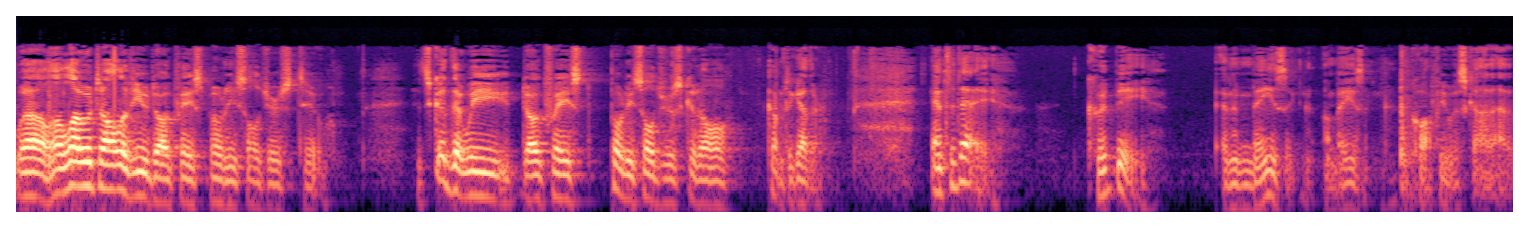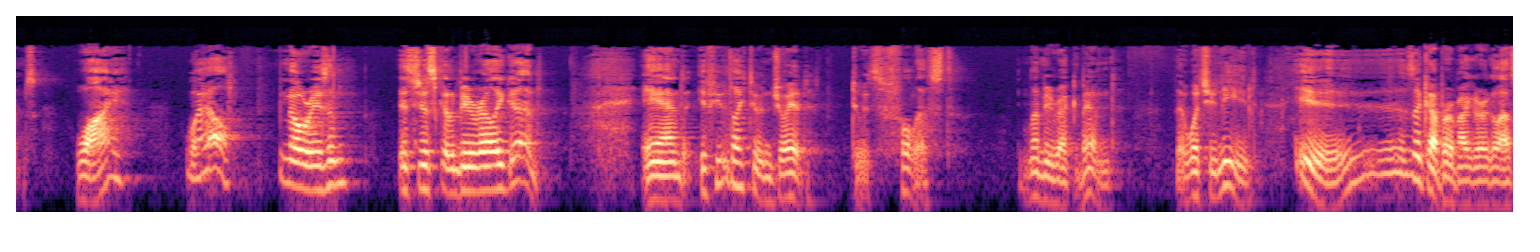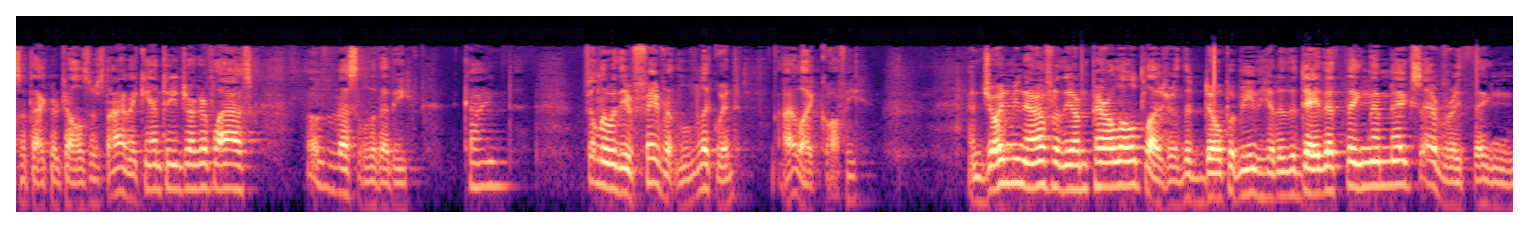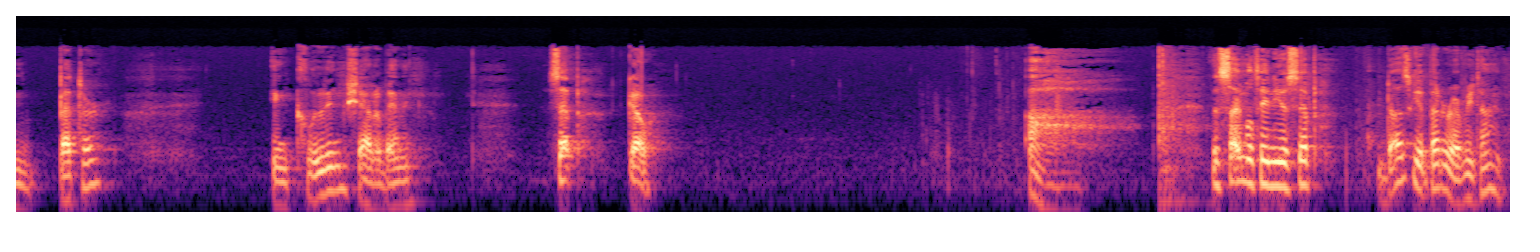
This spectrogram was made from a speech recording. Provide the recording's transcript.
Well, hello to all of you dog-faced pony soldiers too. It's good that we dog-faced pony soldiers could all come together. And today could be an amazing, amazing coffee with Scott Adams. Why? Well, no reason. It's just going to be really good. And if you'd like to enjoy it to its fullest, let me recommend that what you need is a cup or mug or a glass of tack or chalice or stein, a canteen jug or flask, a vessel of any kind. Fill it with your favorite liquid. I like coffee. And join me now for the unparalleled pleasure, the dopamine hit of the day, the thing that makes everything better, including shadow banning. Sip, go. Ah, the simultaneous sip does get better every time.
